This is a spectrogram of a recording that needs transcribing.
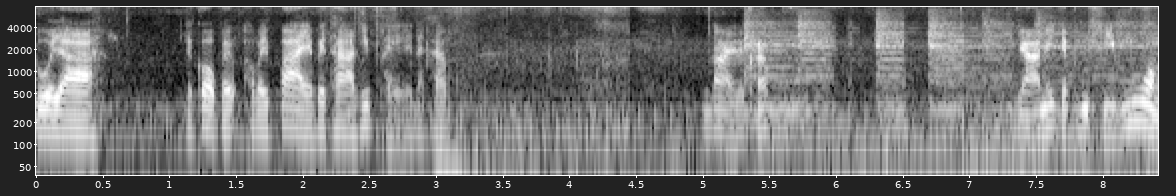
ตัวยา แล้วก็ไปเอาไปป้ายาไปทาที่แผลนะครับ ได้แล้วครับ ยานี้จะเป็นสีม่วง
